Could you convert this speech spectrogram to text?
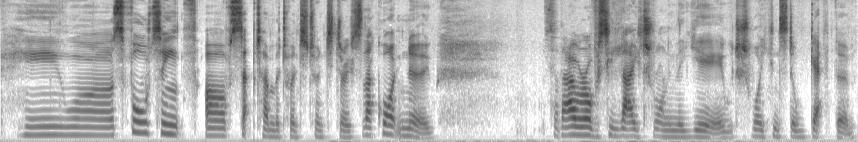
He was 14th of September 2023. So they're quite new. So they were obviously later on in the year, which is why you can still get them.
